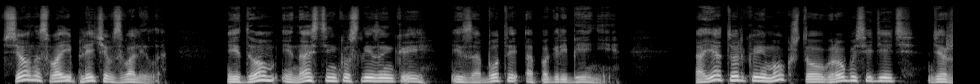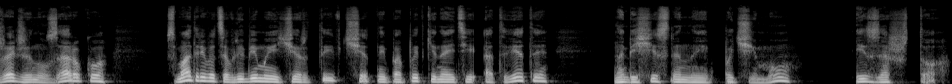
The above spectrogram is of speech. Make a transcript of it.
все на свои плечи взвалила. И дом, и Настеньку с Лизонькой, и заботы о погребении. А я только и мог, что у гроба сидеть, держать жену за руку, всматриваться в любимые черты в тщетной попытке найти ответы на бесчисленные «почему» и «за что».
